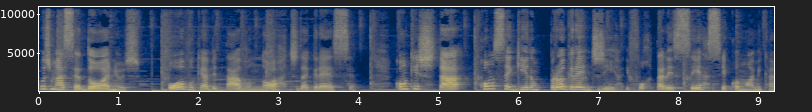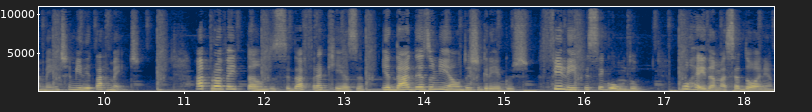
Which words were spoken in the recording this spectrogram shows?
Os macedônios povo que habitava o norte da Grécia, conquistar, conseguiram progredir e fortalecer-se economicamente e militarmente. Aproveitando-se da fraqueza e da desunião dos gregos, Filipe II, o rei da Macedônia,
